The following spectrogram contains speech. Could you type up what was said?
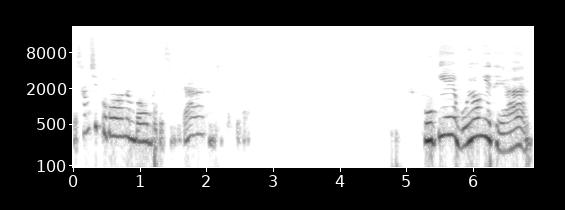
39번 한번 보겠습니다. 39번. 보기의 모형에 대한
